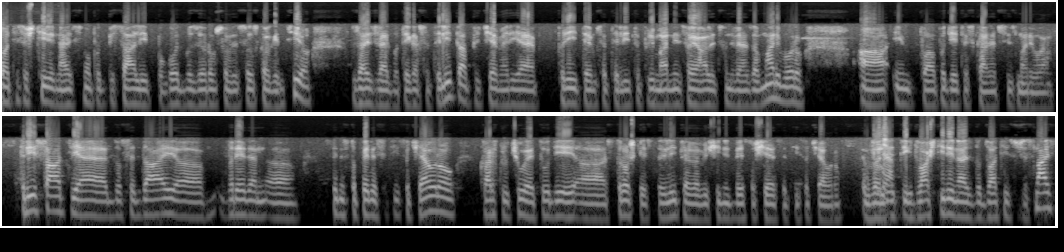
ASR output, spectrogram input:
2014 smo podpisali pogodbo z Evropsko vesoljsko agencijo za izvedbo tega satelita, pri čemer je pri tem satelitu primarni izvajalec Univerza v Mariboru a, in pa podjetje Skalec iz Maribora. Trisat je do sedaj uh, vreden uh, 750 tisoč evrov, kar vključuje tudi uh, stroške izstrelitve v višini 260 tisoč evrov. V ja. letih 2014 do 2016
